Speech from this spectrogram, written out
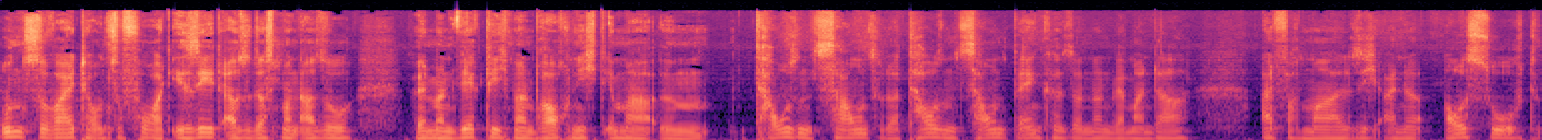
und so weiter und so fort. Ihr seht also, dass man also, wenn man wirklich, man braucht nicht immer ähm, 1000 Sounds oder 1000 Soundbänke, sondern wenn man da einfach mal sich eine aussucht,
